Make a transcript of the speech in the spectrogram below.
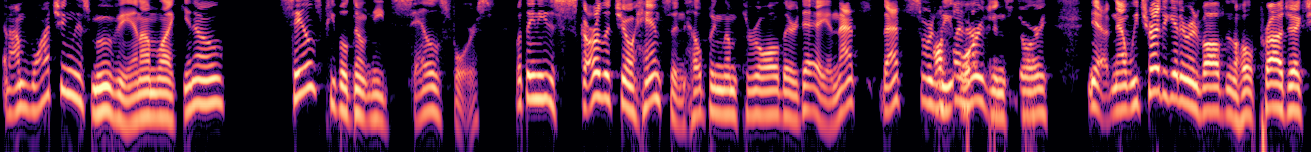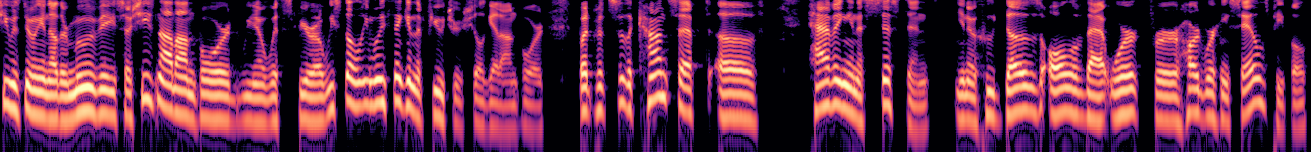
And I'm watching this movie and I'm like, you know, salespeople don't need Salesforce. What they need is Scarlett Johansson helping them through all their day, and that's that's sort of the origin story. Yeah. Now we tried to get her involved in the whole project. She was doing another movie, so she's not on board. You know, with Spiro, we still we think in the future she'll get on board. But but so the concept of having an assistant, you know, who does all of that work for hardworking salespeople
